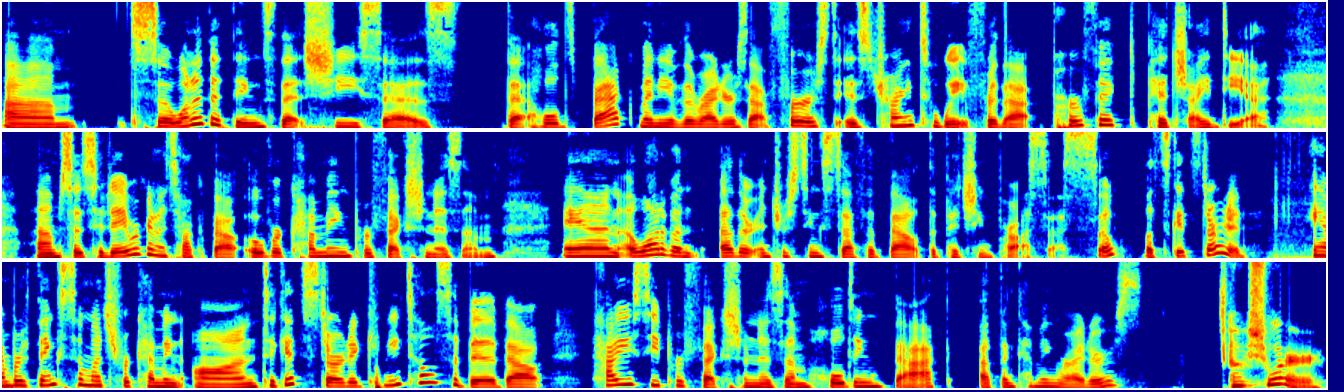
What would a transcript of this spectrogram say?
Um, so, one of the things that she says that holds back many of the writers at first is trying to wait for that perfect pitch idea. Um, so, today we're going to talk about overcoming perfectionism and a lot of other interesting stuff about the pitching process. So, let's get started. Amber, thanks so much for coming on. To get started, can you tell us a bit about how you see perfectionism holding back up and coming writers? Oh, sure.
